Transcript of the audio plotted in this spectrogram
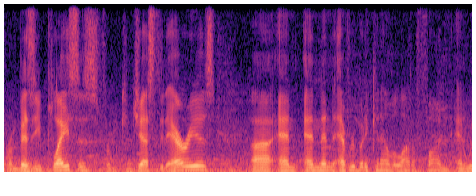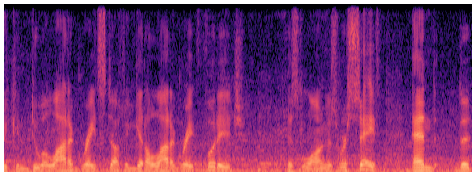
from busy places, from congested areas, uh, and, and then everybody can have a lot of fun, and we can do a lot of great stuff and get a lot of great footage as long as we're safe. And the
